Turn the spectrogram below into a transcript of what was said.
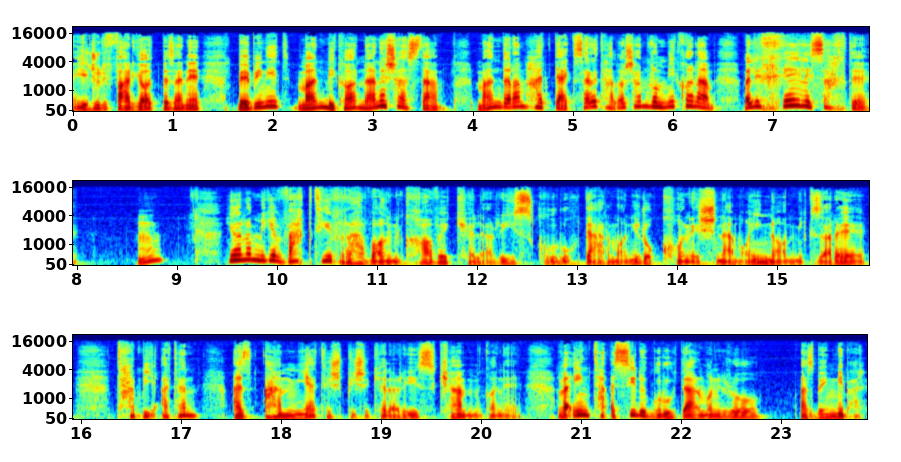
یه جوری فریاد بزنه ببینید من بیکار ننشستم. من دارم حد اکثر تلاشم رو می‌کنم ولی خیلی سخته. یالوم میگه وقتی روانکاو کلاریس گروه درمانی رو کنش نمایی نام می‌گذاره طبیعتا از اهمیتش پیش کلاریس کم می‌کنه و این تأثیر گروه درمانی رو از بین می‌بره.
